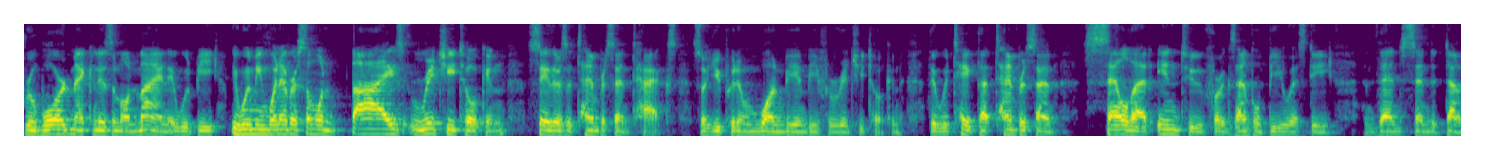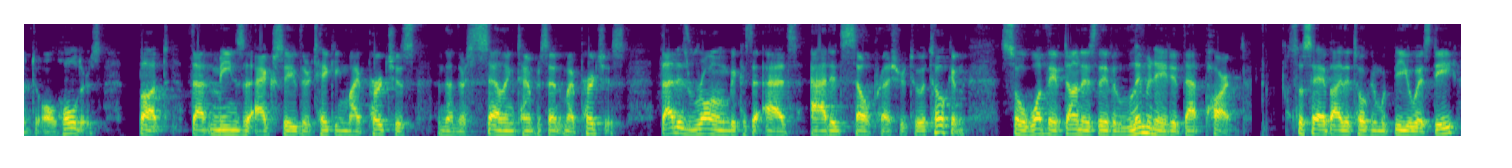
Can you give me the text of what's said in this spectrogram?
reward mechanism on mine, it would be, it would mean whenever someone buys Richie token, say there's a 10% tax. So you put in one BNB for Richie token. They would take that 10%, sell that into, for example, BUSD, and then send it down to all holders but that means that actually they're taking my purchase and then they're selling 10% of my purchase. That is wrong because it adds added sell pressure to a token. So what they've done is they've eliminated that part. So say I buy the token with BUSD,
